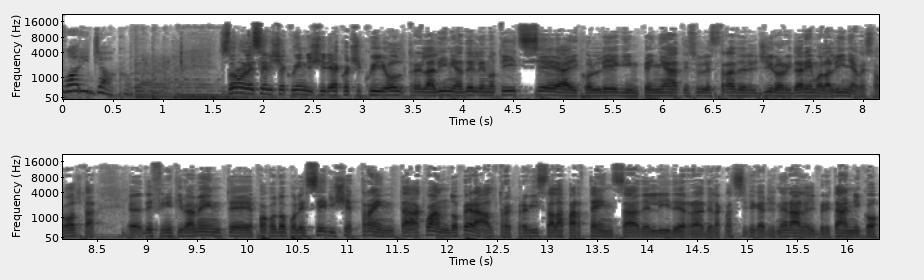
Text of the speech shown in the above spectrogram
Fuori gioco. Sono le 16.15, rieccoci qui oltre la linea delle notizie, ai colleghi impegnati sulle strade del giro ridaremo la linea questa volta eh, definitivamente poco dopo le 16.30 quando peraltro è prevista la partenza del leader della classifica generale, il britannico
